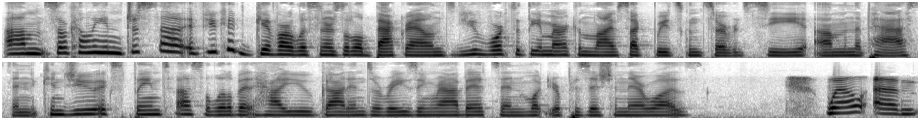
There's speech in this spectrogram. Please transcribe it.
Um, so, Colleen, just uh, if you could give our listeners a little background. You've worked with the American Livestock Breeds Conservancy um, in the past, and can you explain to us a little bit how you got into raising rabbits and what your position there was? Well, um,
